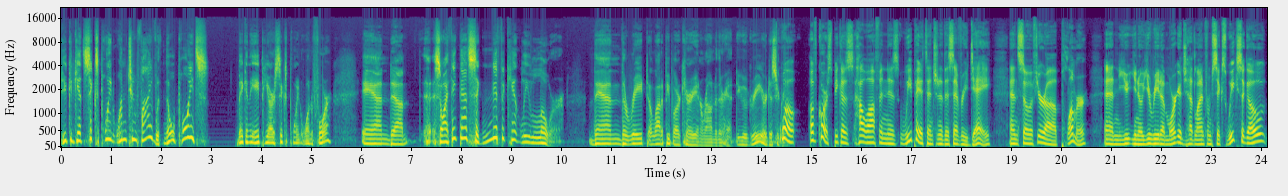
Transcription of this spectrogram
you could get 6.125 with no points, making the APR 6.14. And um, so I think that's significantly lower than the rate a lot of people are carrying around in their head. Do you agree or disagree? Well, of course, because how often is we pay attention to this every day, and so if you're a plumber and you you know you read a mortgage headline from six weeks ago,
